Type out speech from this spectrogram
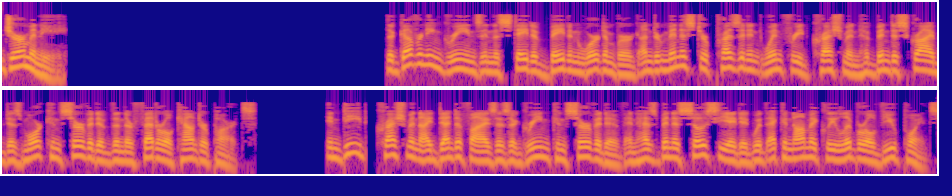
Germany The governing Greens in the state of Baden-Württemberg under Minister-President Winfried Kretschmann have been described as more conservative than their federal counterparts. Indeed, Kretschmann identifies as a Green conservative and has been associated with economically liberal viewpoints.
